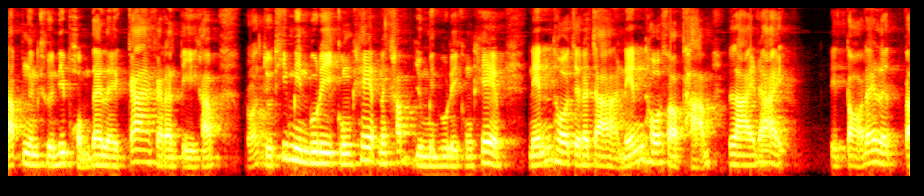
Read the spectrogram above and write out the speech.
รับเงินคืนที่ผมได้เลยกล้าการันตีครับ รถอยู่ที่มินบุรีกรุงเทพนะครับ อยู่มินบุรีกรุงเทพ เน้นโทรเจรจา เน้นโทรสอบถามไลน์ได้ ติดต่อได้เลยต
